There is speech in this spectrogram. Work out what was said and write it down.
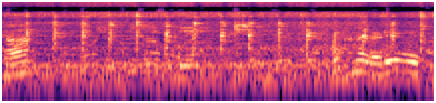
ಹಾಂ ರೆಡಿ ಆಯ್ತು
